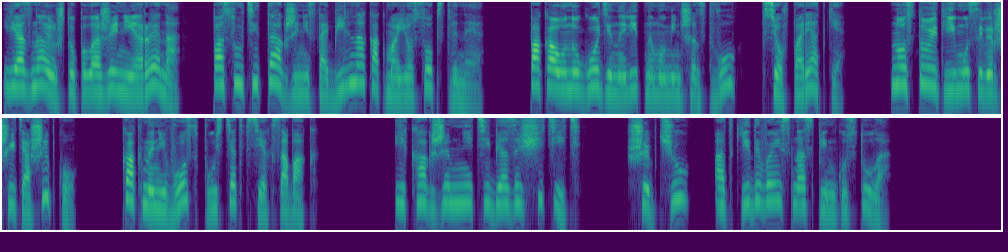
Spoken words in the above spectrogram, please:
Я знаю, что положение Рена по сути так же нестабильно, как мое собственное. Пока он угоден элитному меньшинству, все в порядке. Но стоит ему совершить ошибку, как на него спустят всех собак. «И как же мне тебя защитить?» — шепчу, откидываясь на спинку стула.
